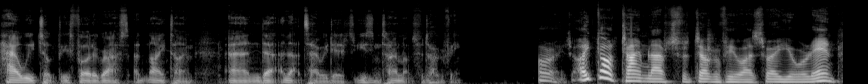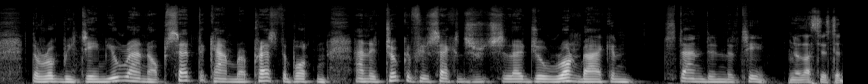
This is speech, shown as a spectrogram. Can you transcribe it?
how we took these photographs at night time, and, uh, and that's how we did it using time lapse photography. All right. I thought time lapse photography was where you were in the rugby team, you ran up, set the camera, pressed the button, and it took a few seconds to let you run back and stand in the team. No, that's just a,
